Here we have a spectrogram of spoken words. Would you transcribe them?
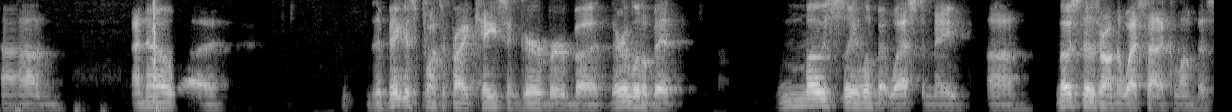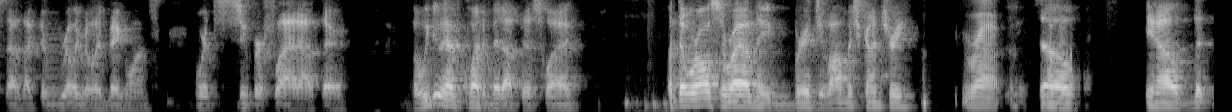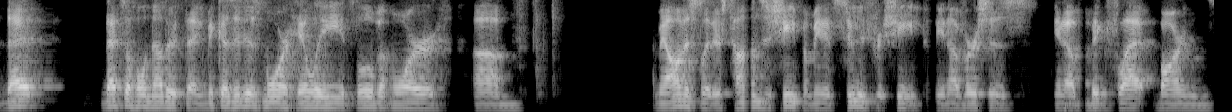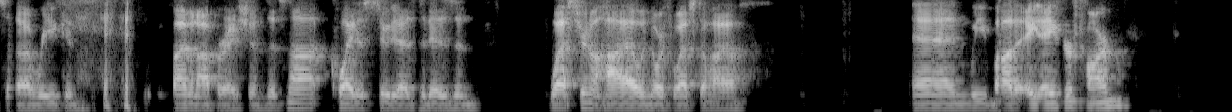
Um, I know uh, the biggest ones are probably Case and Gerber, but they're a little bit, mostly a little bit west of me. Um, most of those are on the west side of Columbus, though, like the really really big ones where it's super flat out there. But we do have quite a bit up this way. But then we're also right on the bridge of Amish country. Right. So, you know, that that that's a whole nother thing because it is more hilly. It's a little bit more um I mean, honestly, there's tons of sheep. I mean, it's suited for sheep, you know, versus, you know, big flat barns uh, where you can confinement operations. It's not quite as suited as it is in Western Ohio and Northwest Ohio. And we bought an eight acre farm.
